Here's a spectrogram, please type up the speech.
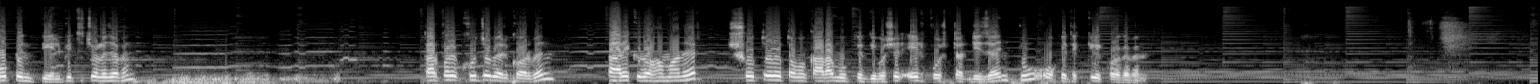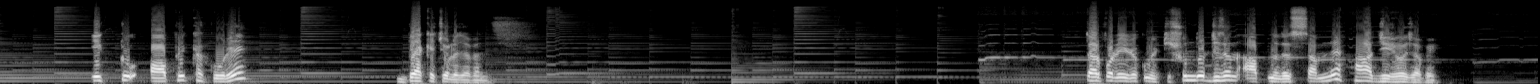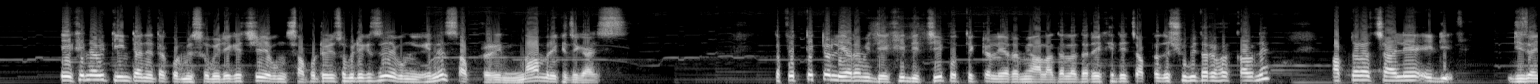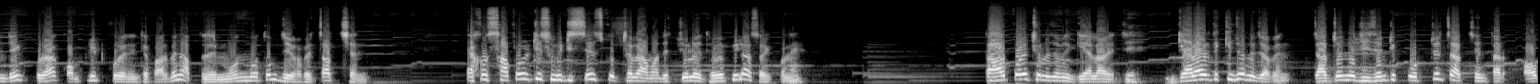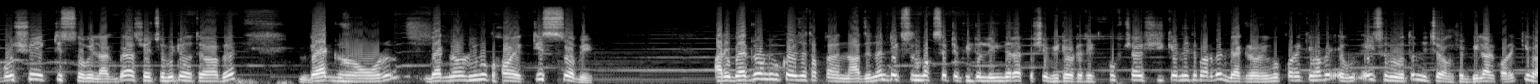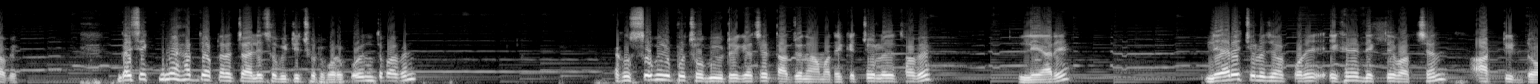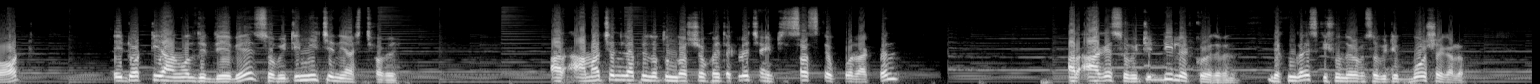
ওপেন পিএলপি তে চলে যাবেন। তারপরে খুঁজে বের করবেন তারেক রহমানের সতেরোতম কারা মুক্তি দিবসের এর পোস্টার ডিজাইন টু ওকেতে ক্লিক করে দেবেন। একটু অপেক্ষা করে ব্যাকে চলে যাবেন। তারপরে এরকম একটি সুন্দর ডিজাইন আপনাদের সামনে হাজির হয়ে যাবে। এখানে আমি তিনটা নেতা কর্মীর ছবি রেখেছি এবং সাপোর্টারের ছবি রেখেছি এবং এখানে সাপোর্টারের নাম রেখেছি গাইস তো প্রত্যেকটা লেয়ার আমি দেখিয়ে দিচ্ছি, প্রত্যেকটা লেয়ার আমি আলাদা আলাদা রেখে দিচ্ছি আপনাদের সুবিধার কারণে। আপনারা চাইলে এই ডিজাইনটি পুরো কমপ্লিট করে নিতে পারবেন আপনাদের মন মতন যেভাবে চাচ্ছেন। এখন সাপোর্টের ছবিটি চেঞ্জ করতে হলে আমাদের চলে যেতে হবে প্লাস আইকনে তারপরে চলে যাবেন গ্যালারিতে গ্যালারিতে কি জন্য যাবেন? যার জন্য ডিজাইনটি করতে চাচ্ছেন, তার অবশ্যই একটি ছবি লাগবে আর সেই ছবিটি হতে হবে ব্যাকগ্রাউন্ড ব্যাকগ্রাউন্ড রিমুভ হওয়া একটি ছবি। আর এই ব্যাকগ্রাউন্ড রিমুভ করে যাতে আপনারা না জানেন ডেসক্রিপশন বক্সে একটি ভিডিও লিংক দিয়ে রাখব, সেই ভিডিওটা থেকে খুব সহজে শিখে নিতে পারবেন ব্যাকগ্রাউন্ড রিমুভ করে কীভাবে এবং এই ছবির মতো নিচের অংশ বিলার করে কীভাবে। গাইস এই কোণে হাত দিয়ে আপনারা চাইলে ছবিটি ছোট বড় করে নিতে পারবেন। এখন ছবির উপর ছবি উঠে গেছে, তার জন্য আমাদেরকে চলে যেতে হবে লেয়ারে লেয়ারে চলে যাওয়ার পরে এখানে দেখতে পাচ্ছেন আটটি ডট এই ডটটি আঙুল দিয়ে দেবে, ছবিটি নিচে নিয়ে আসতে হবে। আর আমার চ্যানেলে আপনি নতুন দর্শক হয়ে থাকলে চ্যানেলটি সাবস্ক্রাইব করে রাখবেন। আর আগে ছবিটি ডিলিট করে দেবেন। দেখুন গাইস কি সুন্দরভাবে ছবিটি বসে গেল।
